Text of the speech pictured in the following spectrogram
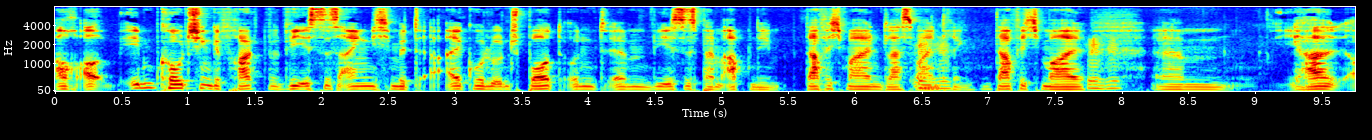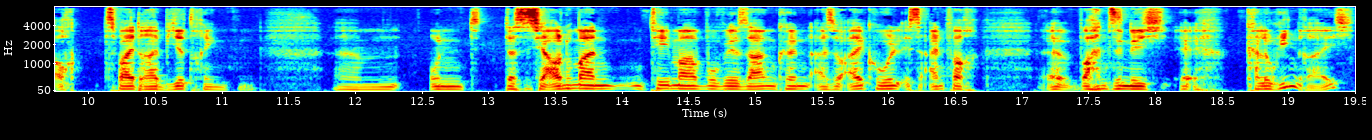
auch im Coaching gefragt wird, wie ist es eigentlich mit Alkohol und Sport und ähm, wie ist es beim Abnehmen? Darf ich mal ein Glas Wein mhm. trinken? Darf ich mal mhm. ähm, ja auch zwei, drei Bier trinken? Ähm, und das ist ja auch nochmal ein Thema, wo wir sagen können, also Alkohol ist einfach äh, wahnsinnig äh, kalorienreich.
